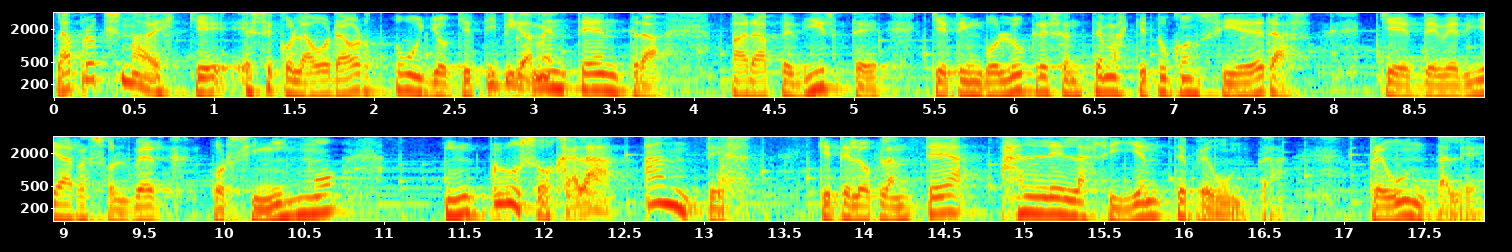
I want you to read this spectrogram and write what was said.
La próxima vez que ese colaborador tuyo que típicamente entra para pedirte que te involucres en temas que tú consideras que debería resolver por sí mismo, Incluso, ojalá antes que te lo plantea, hazle la siguiente pregunta. Pregúntale,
